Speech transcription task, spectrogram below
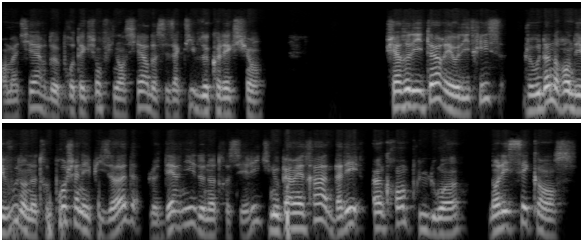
en matière de protection financière de ses actifs de collection. Chers auditeurs et auditrices, je vous donne rendez-vous dans notre prochain épisode, le dernier de notre série, qui nous permettra d'aller un cran plus loin dans les séquences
